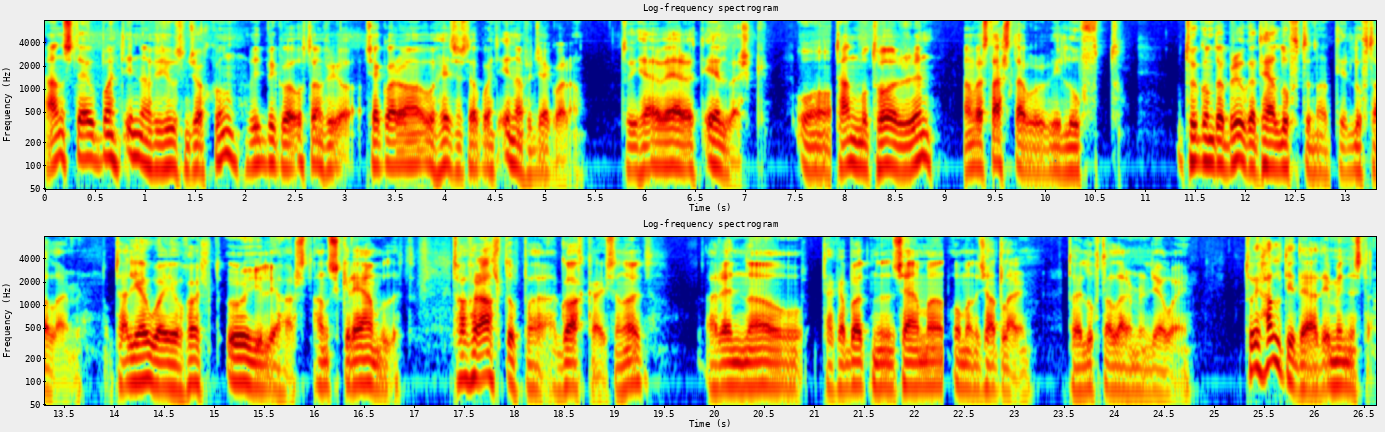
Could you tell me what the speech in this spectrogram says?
Han stod bant innanfor husen jokken. Vi byggde utanfor Tjekvara og Hesen stod bant innanfor Tjekvara. Så her var et elverk. Og tannmotoren, han var starstavur vid luft. Og tog om det bruka til luftene til luftalarmen. Og til jeg var jo helt øyelig harst. Han skræmlet. Ta for alt opp av gaka, ikke sant? A renna og takka bøttene saman om man er kjattlæren. Ta i luftalarmen ljøy. Tog halvtid det at jeg minnes det.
